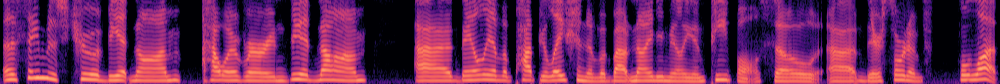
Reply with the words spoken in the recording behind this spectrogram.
The same is true of Vietnam. However, in Vietnam, uh, they only have a population of about 90 million people. So uh, they're sort of full up.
